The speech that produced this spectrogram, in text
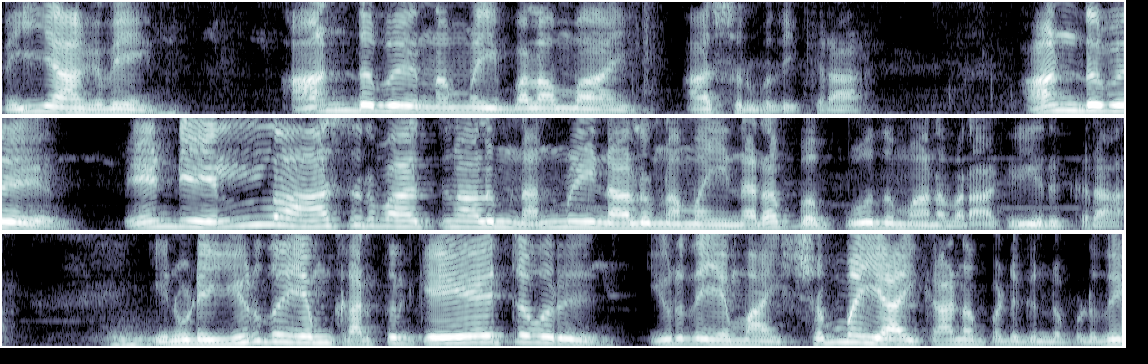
மெய்யாகவே ஆண்டவர் நம்மை பலமாய் ஆசிர்வதிக்கிறார். ஆண்டவர் வேண்டிய எல்லா ஆசீர்வாதத்தினாலும் நன்மையினாலும் நம்மை நிரப்ப போதுமானவராக இருக்கிறார். என்னுடைய இருதயம் கர்த்தருக்கேற்ற ஒரு இருதயமாய் செம்மையாய் காணப்படுகின்ற பொழுது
